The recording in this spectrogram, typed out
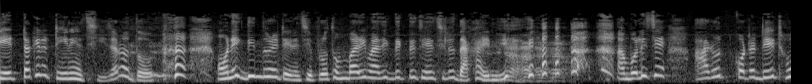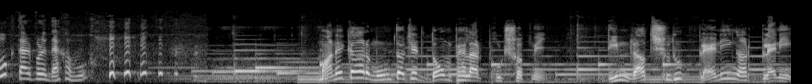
ডেটটাকে না টেনেছি জানো তো? অনেক দিন ধরে টেনেছি প্রথমবারই ম্যাজিক দেখতে চেয়েছিল দেখায়নি। আমি বলেছি আরও কটা ডেট হোক তারপরে দেখাবো। মানেকার মুমতাজের দম ফেলার ফুরসত নেই। দিন রাত শুধু প্ল্যানিং আর প্ল্যানিং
